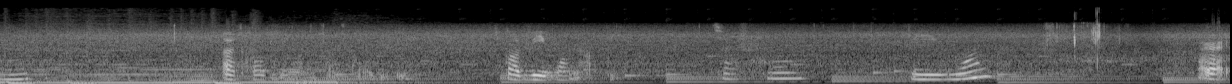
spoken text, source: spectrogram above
Hmm. Oh, it's called V1. I it's called V. It's called V1, not V. Slash home. V1. Alright,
